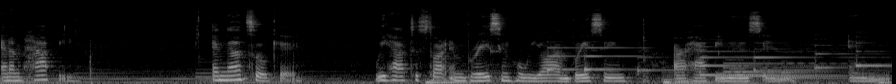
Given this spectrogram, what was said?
And I'm happy. And that's okay. We have to start embracing who we are, embracing our happiness and and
